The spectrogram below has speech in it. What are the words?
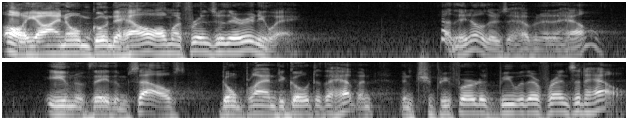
Oh, yeah, I know I'm going to hell. All my friends are there anyway. Yeah, they know there's a heaven and a hell, even if they themselves don't plan to go to the heaven and should prefer to be with their friends in hell.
